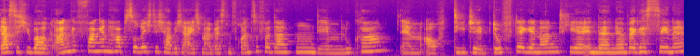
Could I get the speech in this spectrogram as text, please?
Dass ich überhaupt angefangen habe, so richtig, habe ich eigentlich meinem besten Freund zu verdanken, dem Luca, ähm, auch DJ Dufte genannt hier in der Nürnberger Szene.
